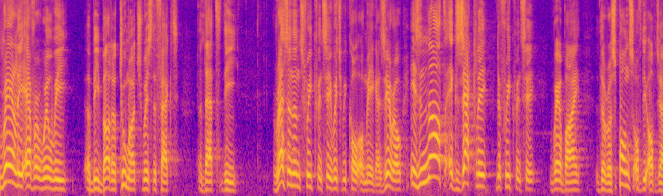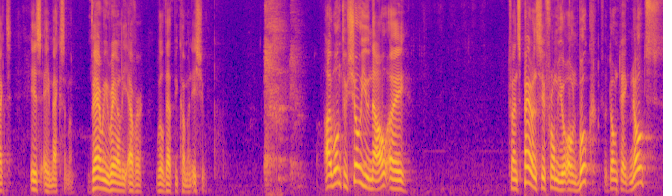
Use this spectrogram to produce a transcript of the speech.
Rarely ever will we uh, be bothered too much with the fact that the resonance frequency, which we call omega 0, is not exactly the frequency whereby the response of the object is a maximum. Very rarely ever will that become an issue. I want to show you now a transparency from your own book, so don't take notes.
